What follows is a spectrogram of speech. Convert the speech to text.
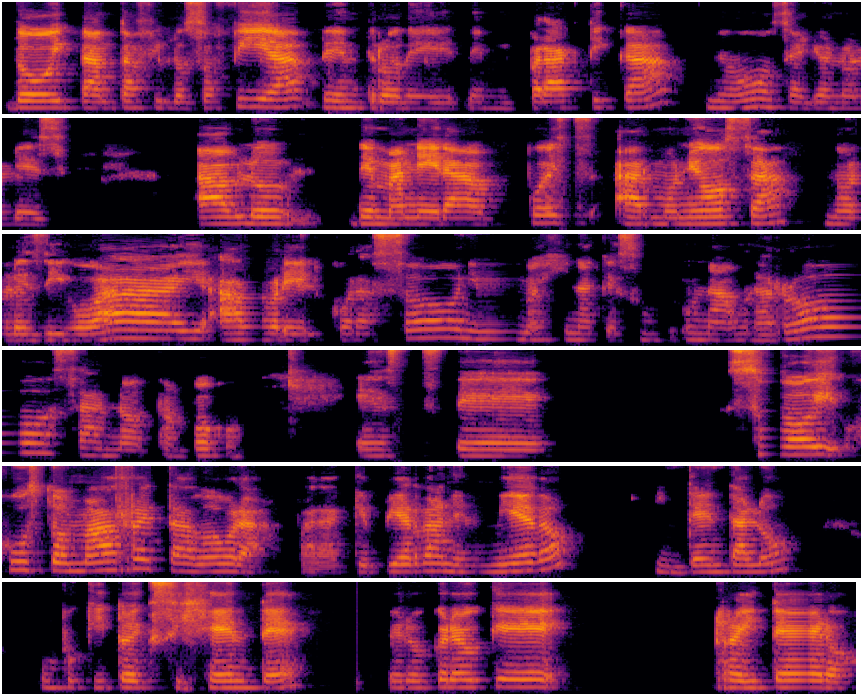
doy tanta filosofía dentro de, mi práctica, ¿no? O sea, yo no les hablo de manera pues armoniosa, no les digo, ay, abre el corazón, imagina que es una, una rosa, no, tampoco. Este, soy justo más retadora para que pierdan el miedo, inténtalo, un poquito exigente, pero creo que reitero,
